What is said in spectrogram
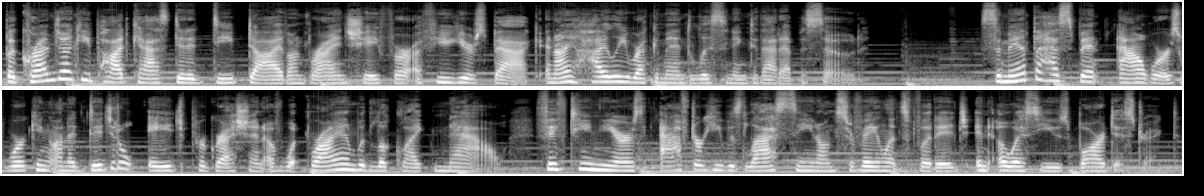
But Crime Junkie Podcast did a deep dive on Brian Shaffer a few years back, and I highly recommend listening to that episode. Samantha has spent hours working on a digital age progression of what Brian would look like now, 15 years after he was last seen on surveillance footage in OSU's bar district.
